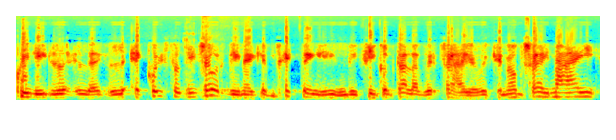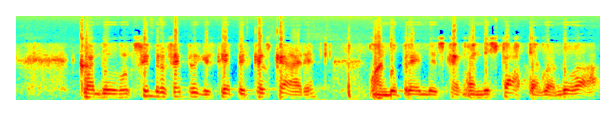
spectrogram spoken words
Quindi l, l, è questo disordine che mette in difficoltà l'avversario perché non sai mai quando sembra sempre che stia per cascare, quando, prende, quando scatta, quando va,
